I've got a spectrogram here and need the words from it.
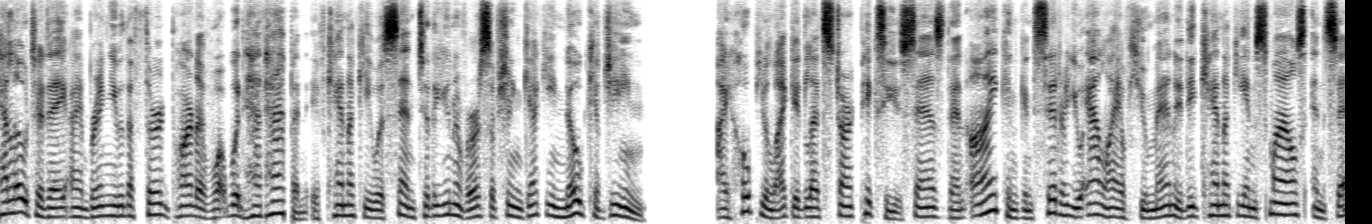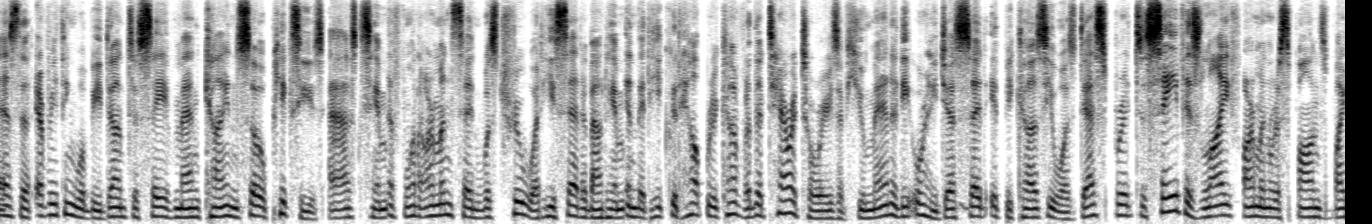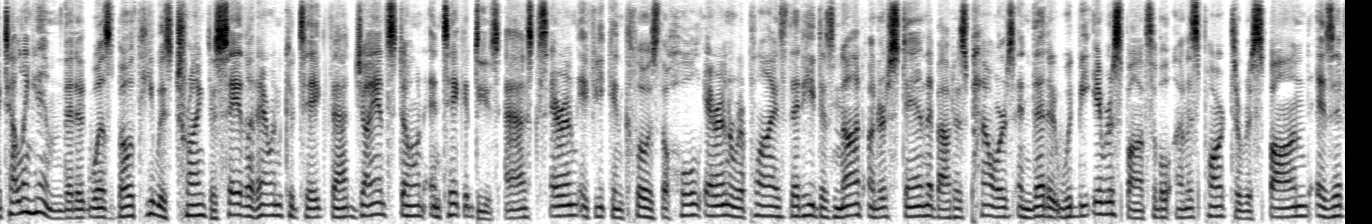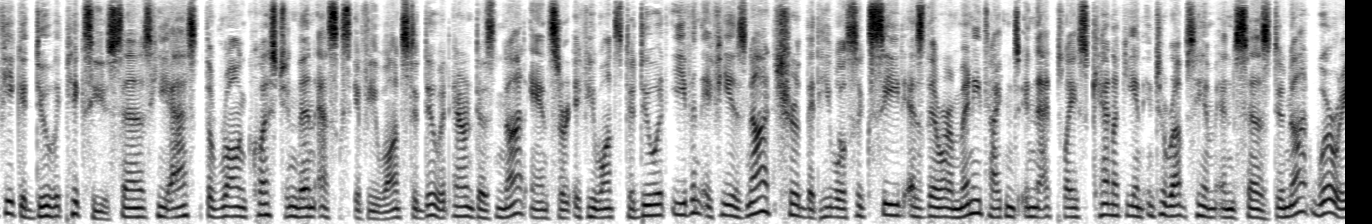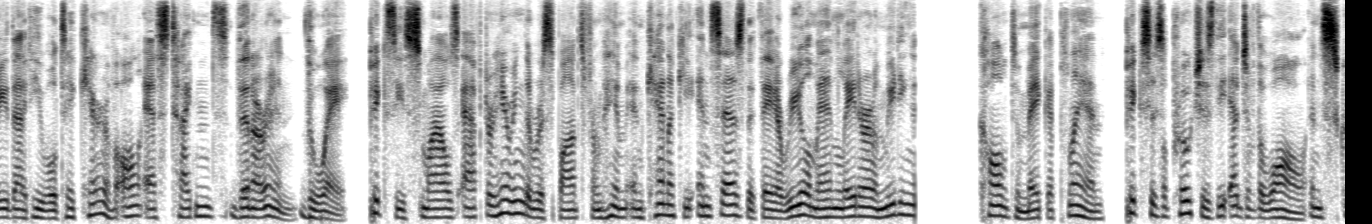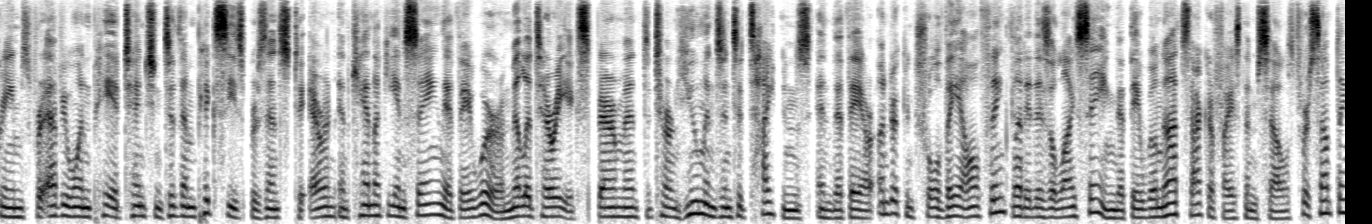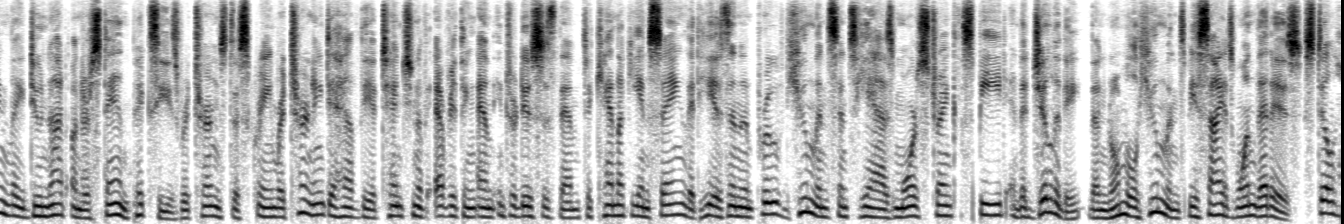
Hello today I bring you the third part of what would have happened if Kaneki was sent to the universe of Shingeki no Kyojin. I hope you like it. Let's start. Pixis says then I can consider you ally of humanity. Kanakian smiles and says that everything will be done to save mankind. So Pixis asks him if what Armin said was true what he said about him and that he could help recover the territories of humanity or he just said it because he was desperate to save his life. Armin responds by telling him that it was both. He was trying to say that Eren could take that giant stone and take it. Pixis asks Eren if he can close the hole Eren replies that he does not understand about his powers and that it would be irresponsible on his part to respond as if he could do it Pixis says he asked the wrong question then asks if he wants to do it Eren does not answer if he wants to do it even if he is not sure that he will succeed as there are many titans in that place. Kanakian interrupts him and says do not worry that he will take care of all S titans that are in the way. Pixie smiles after hearing the response from him and Kaneki and says that they are real man later a meeting called to make a plan, Pixis approaches the edge of the wall and screams for everyone pay attention to them. Pixis presents to Eren and Kaneki and saying that they were a military experiment to turn humans into titans and that they are under control. They all think that it is a lie saying that they will not sacrifice themselves for something they do not understand. Pixis returns to Scream returning to have the attention of everything and introduces them to Kaneki and saying that he is an improved human since he has more strength speed and agility than normal humans besides one that is still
